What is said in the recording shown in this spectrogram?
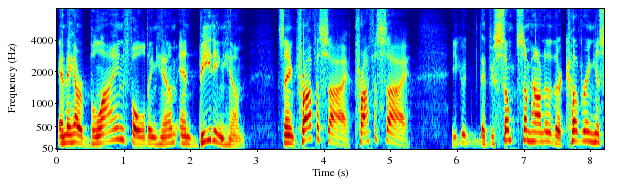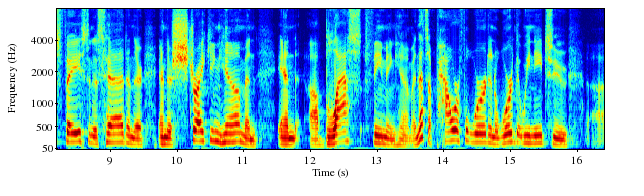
And they are blindfolding him and beating him, saying, Prophesy, prophesy. You could, some, somehow or another, they're covering his face and his head, and they're, and they're striking him and, and uh, blaspheming him. And that's a powerful word and a word that we need to uh,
